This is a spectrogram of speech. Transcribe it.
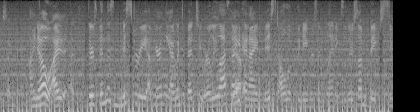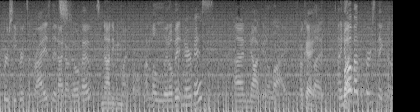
the second thing. I know. I there's been this mystery. Apparently, I went to bed too early last night, Yeah. and I missed all of the Gamers Inn planning. So there's some big super secret surprise that I don't know about. It's not even my fault. I'm a little bit nervous. I'm not gonna lie. Okay. But I know But- about the first thing though.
